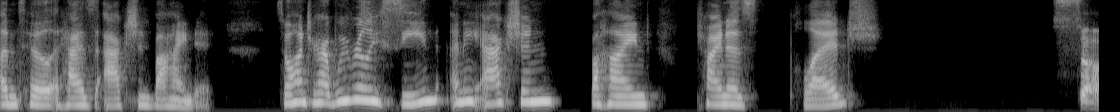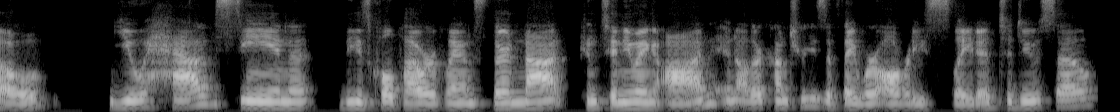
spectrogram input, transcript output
until it has action behind it so hunter have we really seen any action behind china's pledge So you have seen these coal power plants, they're not continuing on in other countries if they were already slated to do so.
